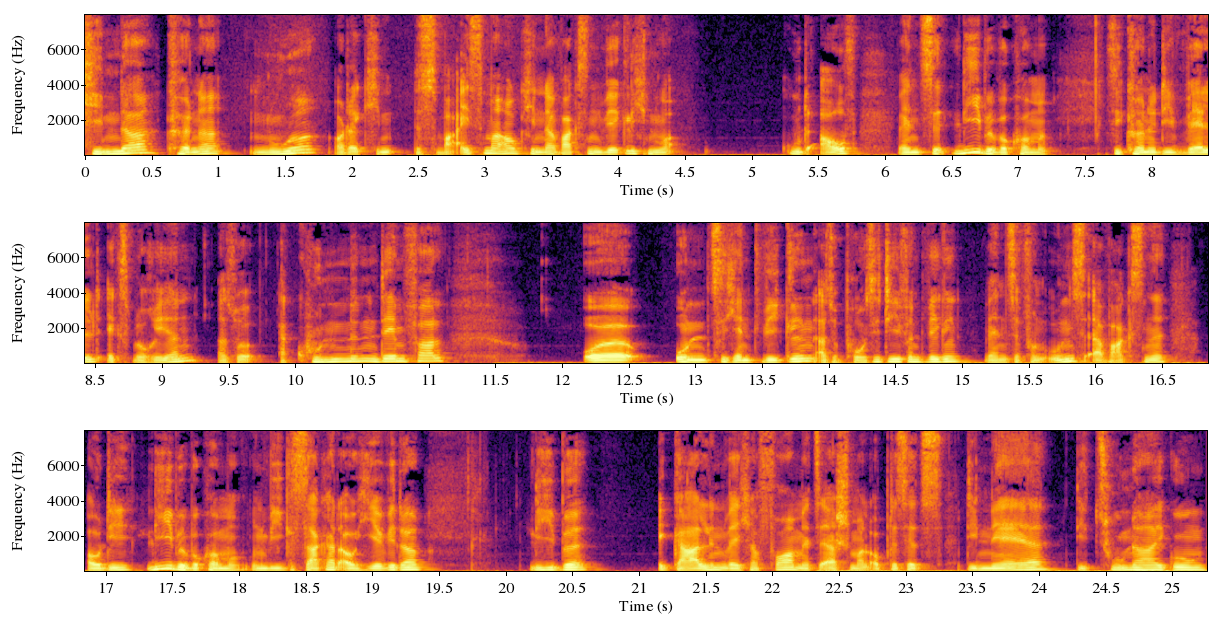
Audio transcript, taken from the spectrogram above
Kinder können nur, oder kind, das weiß man auch, Kinder wachsen wirklich nur gut auf, wenn sie Liebe bekommen. Sie können die Welt explorieren, also erkunden in dem Fall, äh, und sich entwickeln, also positiv entwickeln, wenn sie von uns Erwachsene auch die Liebe bekommen. Und wie gesagt hat, auch hier wieder Liebe, egal in welcher Form jetzt erstmal, ob das jetzt die Nähe, die Zuneigung,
